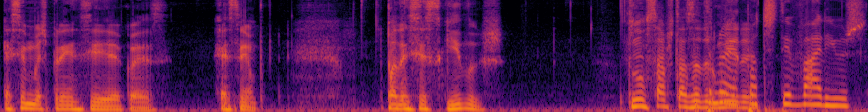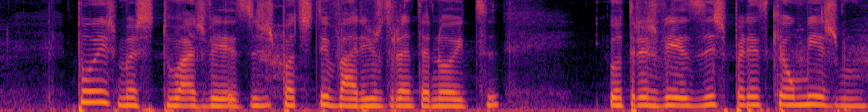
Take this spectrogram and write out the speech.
É sempre uma experiência coisa. É sempre. Podem ser seguidos. Tu não sabes, estás a Tu não é? dormir. Podes ter vários. Pois, mas tu às vezes podes ter vários durante a noite, outras vezes parece que é o mesmo.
